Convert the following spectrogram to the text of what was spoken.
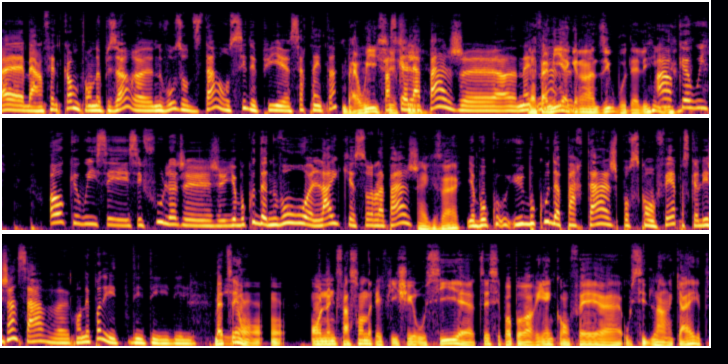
Euh, ben, en fin de compte, on a plusieurs euh, nouveaux auditeurs aussi depuis un certain temps. Ben oui, c'est Parce que la page, la famille a grandi au bout de la ligne. Ah, que oui. Oh, que oui, c'est c'est fou, là. Il y a beaucoup de nouveaux likes sur la page. Exact. Il y a beaucoup, eu beaucoup de partages pour ce qu'on fait parce que les gens savent qu'on n'est pas des. des, des, des- Ben, tu sais, on, on, on a une façon de réfléchir aussi. Euh, tu sais, c'est pas pour rien qu'on fait euh, aussi de l'enquête.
